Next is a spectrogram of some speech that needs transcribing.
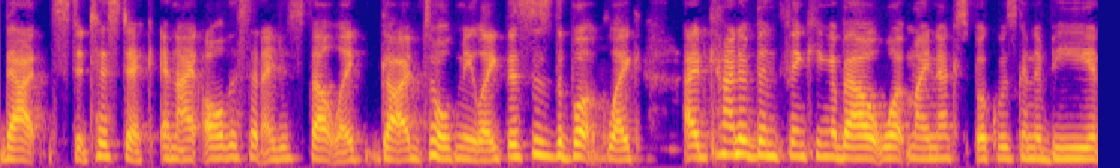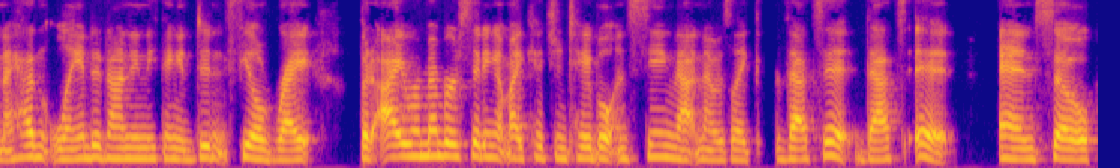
that statistic and i all of a sudden i just felt like god told me like this is the book like i'd kind of been thinking about what my next book was going to be and i hadn't landed on anything it didn't feel right but i remember sitting at my kitchen table and seeing that and i was like that's it that's it and so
